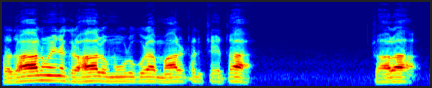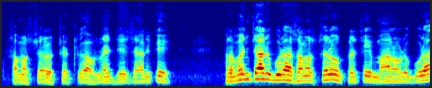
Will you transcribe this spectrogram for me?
ప్రధానమైన గ్రహాలు మూడు కూడా మారటం చేత చాలా సమస్యలు వచ్చేట్లుగా ఉన్నాయి దేశానికి. ప్రపంచానికి కూడా సమస్యలు ప్రతి మానవుడికి కూడా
